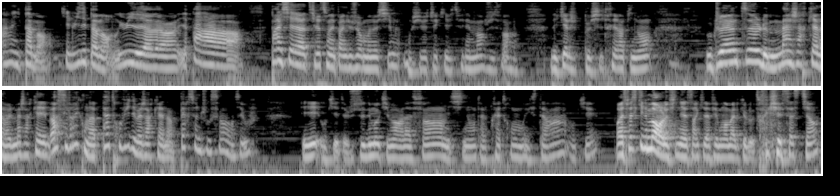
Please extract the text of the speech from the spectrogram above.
Ah, il est pas mort. Ok, lui, il est pas mort. Donc, lui, il a, a pas, pas réussi à tirer son épingle du jeu en mono-cible. Donc, je vais checker vite fait les morts, juste voir lesquels je peux filtrer rapidement. Donc, le mage le mage arcane. Ah, c'est vrai qu'on a pas trop vu des mages. Hein. Personne joue ça, hein, c'est ouf. Et, ok, t'as juste le démo qui meurt à la fin, mais sinon, t'as le prêtre ombre, etc. Ok. Ouais, c'est parce qu'il est mort, le finesse, hein, qu'il a fait moins mal que l'autre. Ok, ça se tient.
